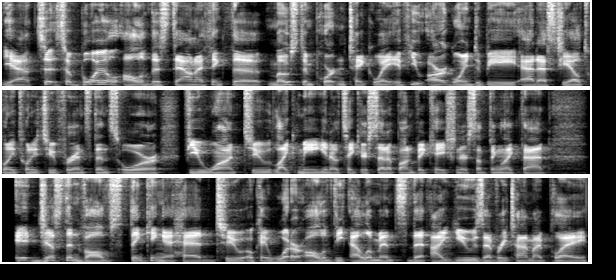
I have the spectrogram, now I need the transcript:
yeah, so so boil all of this down. I think the most important takeaway, if you are going to be at SGL 2022, for instance, or if you want to, like me, you know, take your setup on vacation or something like that, it just involves thinking ahead to okay what are all of the elements that i use every time i play?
